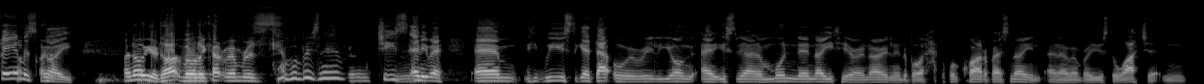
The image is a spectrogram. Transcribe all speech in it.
famous I guy. I know you're talking about. I can't remember his. Can't remember his name. Jeez. Anyway, um, we used to get that when we were really young, and it used to be on a Monday night here in Ireland about about quarter past nine. And I remember I used to watch it, and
